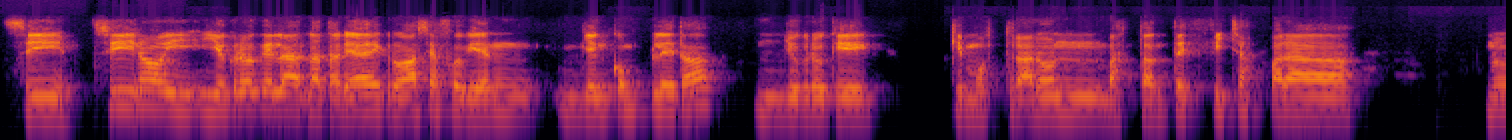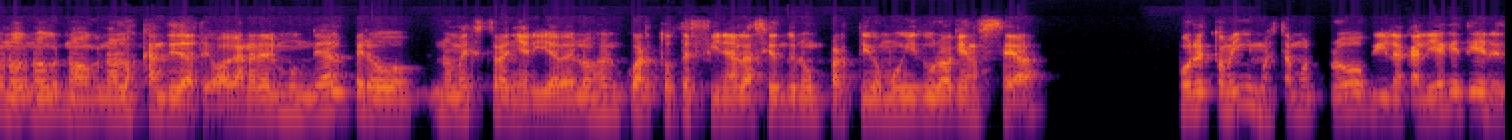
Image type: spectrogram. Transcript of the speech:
Sí, sí, no, y, yo creo que la, tarea de Croacia fue bien, bien completa. Yo creo que, que mostraron bastantes fichas para, no, no, no, no, los candidatos a ganar el Mundial, pero no me extrañaría verlos en cuartos de final haciéndole un partido muy duro a quien sea. Por esto mismo, este amor propio y la calidad que tienen.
